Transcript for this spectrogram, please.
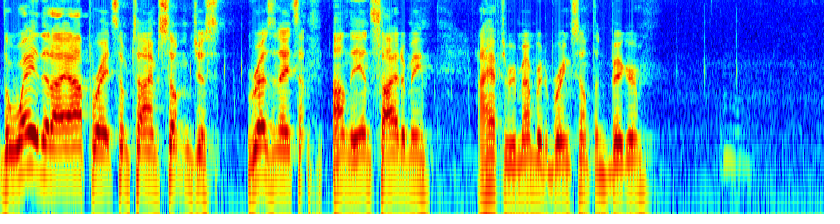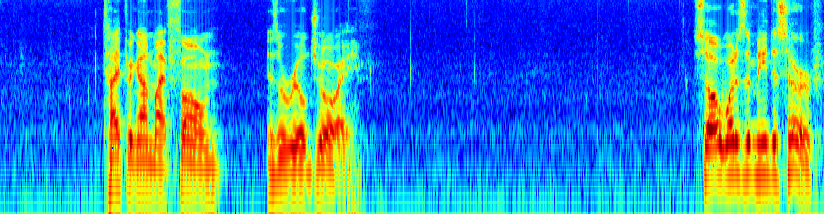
the way that I operate, sometimes something just resonates on the inside of me. I have to remember to bring something bigger. typing on my phone is a real joy. So, what does it mean to serve?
